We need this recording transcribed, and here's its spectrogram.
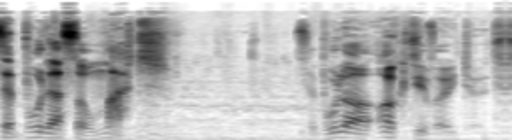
Cebula so much. Cebula activated.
